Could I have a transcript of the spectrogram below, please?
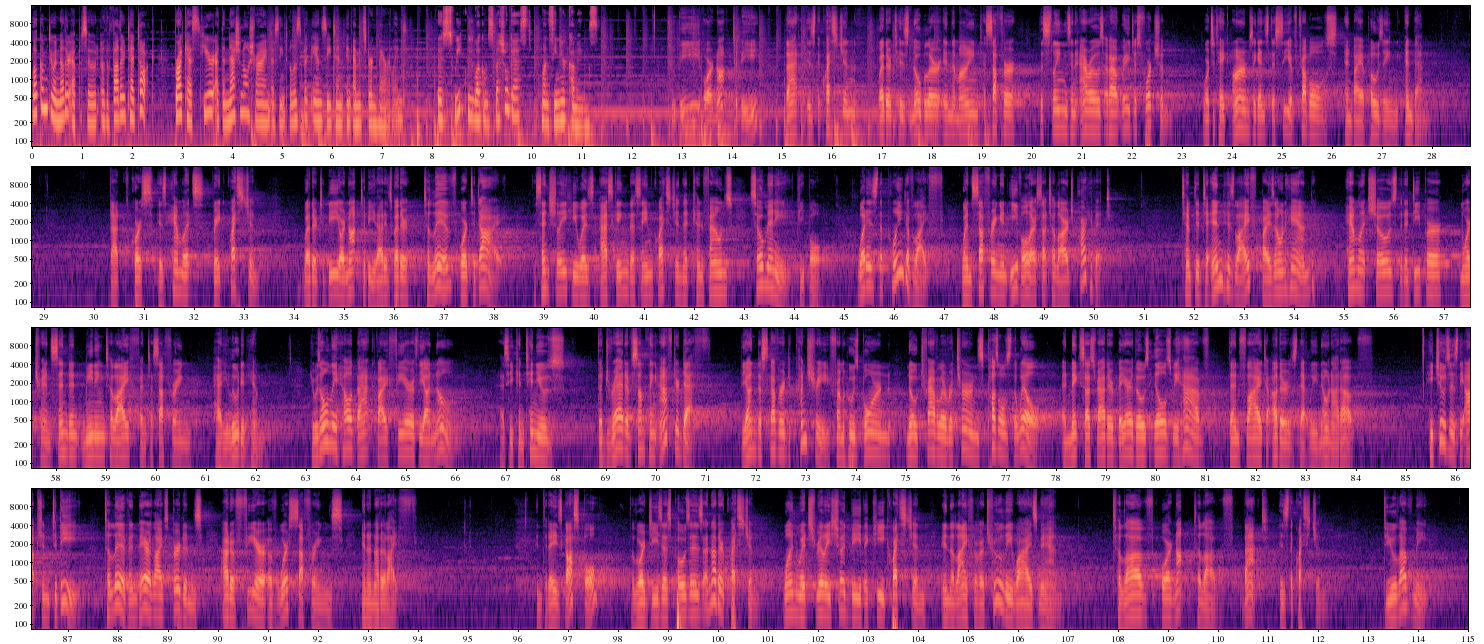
Welcome to another episode of the Father Ted Talk, broadcast here at the National Shrine of St. Elizabeth Ann Seton in Emmitsburg, Maryland. This week we welcome special guest Monsignor Cummings. To be or not to be, that is the question whether 'tis nobler in the mind to suffer the slings and arrows of outrageous fortune, or to take arms against a sea of troubles and by opposing end them. That, of course, is Hamlet's great question whether to be or not to be. That is, whether to live or to die. Essentially, he was asking the same question that confounds so many people What is the point of life when suffering and evil are such a large part of it? Tempted to end his life by his own hand, Hamlet shows that a deeper, more transcendent meaning to life and to suffering had eluded him. He was only held back by fear of the unknown as he continues the dread of something after death, the undiscovered country from whose bourne no traveler returns puzzles the will and makes us rather bear those ills we have than fly to others that we know not of. He chooses the option to be, to live and bear life's burdens out of fear of worse sufferings in another life. In today's gospel, the Lord Jesus poses another question, one which really should be the key question in the life of a truly wise man. To love or not to love? That is the question. Do you love me?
